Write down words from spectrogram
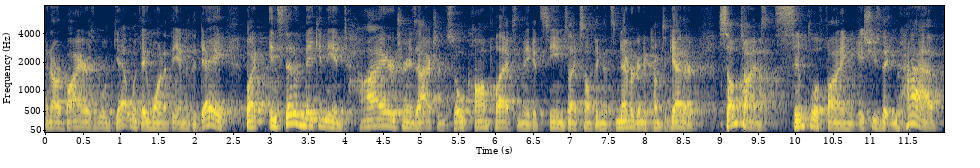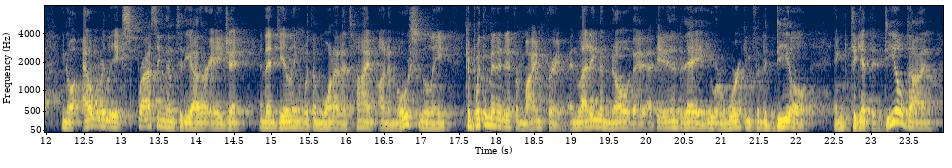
and our buyers will get what they want at the end of the day. But instead of making the entire transaction so complex and make it seem like something that's never going to come together, sometimes simplifying issues that you have, you know, outwardly expressing them to the other agent and then dealing with them one at a time unemotionally can put them in a different mind frame and letting them know that at the end of the day, you are working for the deal and to get the deal done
